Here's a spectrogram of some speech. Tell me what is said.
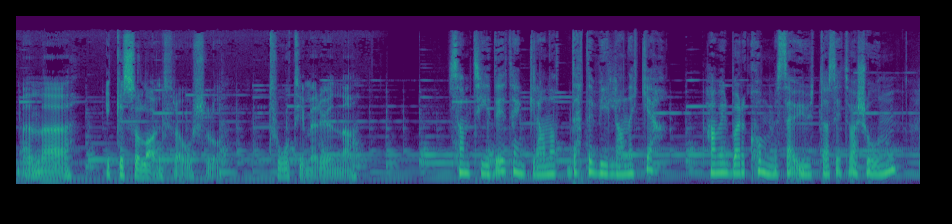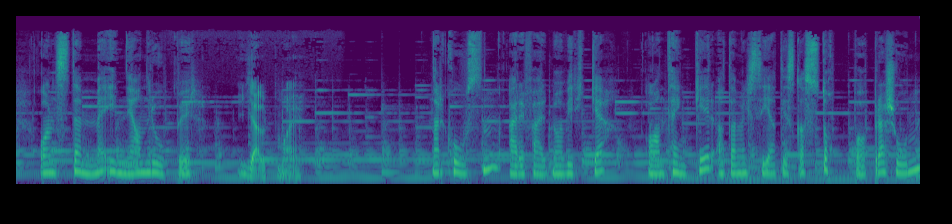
Men eh, ikke så langt fra Oslo. To timer unna. Samtidig tenker han at dette vil han ikke. Han vil bare komme seg ut av situasjonen, og en stemme inni han roper Hjelp meg. Narkosen er i ferd med å virke, og han tenker at han vil si at de skal stoppe operasjonen.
